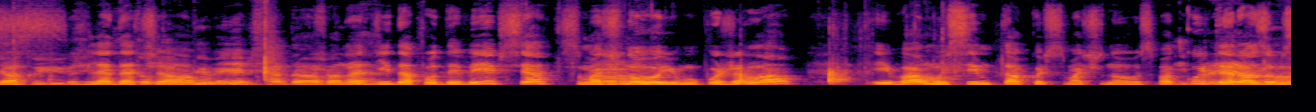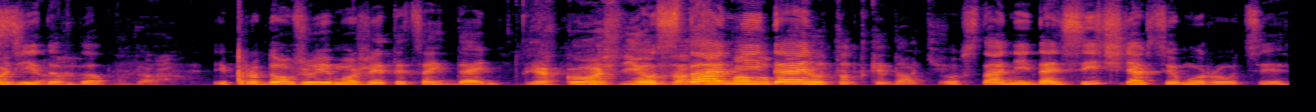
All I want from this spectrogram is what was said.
дякую всім, хто глядачам, так дивився до Що на мене. діда подивився, смачного йому пожелав. І вам О. усім також смачного. Смакуйте разом з дідом. Да. Да. І продовжуємо жити цей день. Як когось Останній засипало, день. вперед. Останній день січня в цьому році.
